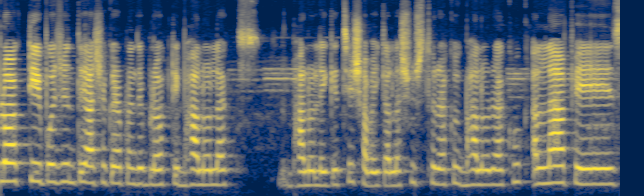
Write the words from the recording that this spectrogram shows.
ব্লগটি এ পর্যন্তই, আশা করি আপনাদের ব্লগটি ভালো লাগ ভালো লেগেছে। সবাইকে আল্লাহ সুস্থ রাখুক, ভালো রাখুক। আল্লাহ হাফেজ।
